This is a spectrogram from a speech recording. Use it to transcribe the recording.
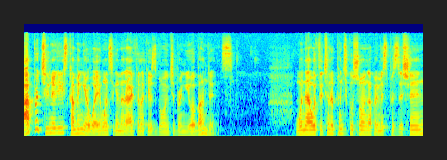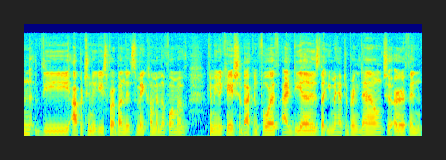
opportunities coming your way once again that I feel like is going to bring you abundance. When now with the Ten of Pentacles showing up in this position, the opportunities for abundance may come in the form of communication back and forth, ideas that you may have to bring down to earth and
